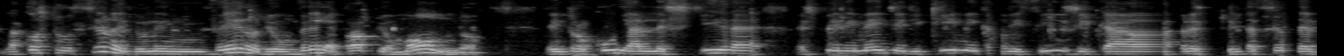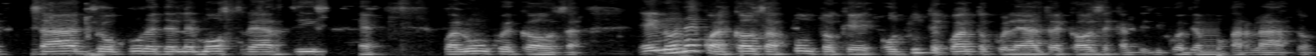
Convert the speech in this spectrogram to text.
la costruzione di un vero, di un vero e proprio mondo dentro cui allestire esperimenti di chimica o di fisica, presentazione del paesaggio oppure delle mostre artistiche, qualunque cosa. E non è qualcosa appunto che, o tutte quante quelle altre cose di cui abbiamo parlato,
